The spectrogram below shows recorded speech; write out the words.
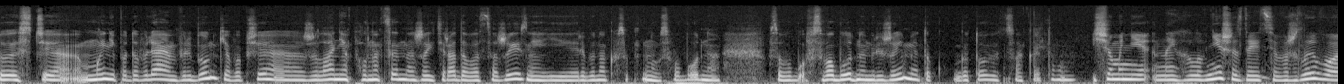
То есть э, мы не подавляем в ребенке вообще э, желание полноценно жить, радоваться жизни, и ребенок ну, свободно, в свободному режимі так готується к этому. І що мені найголовніше здається важливо,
